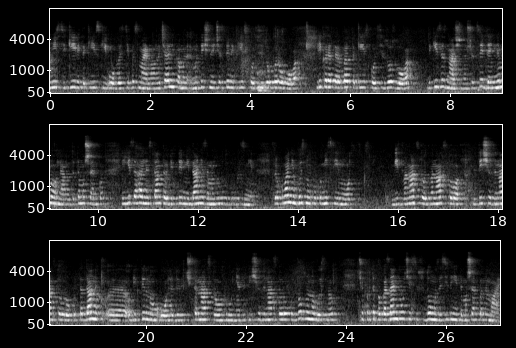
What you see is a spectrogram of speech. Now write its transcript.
в місті Києві та Київській області письменного, начальника медичної частини Київського СІЗО Пирогова, лікаря-терапевта Київського СІЗО Злова, в якій зазначено, що цей день ними оглянуто Тимошенко, її загальний стан та об'єктивні дані за минулу добу без змін. З урахуванням висновку комісії МОЗ від 12.12.2011 року та даних е, об'єктивного огляду від 14 грудня 2011 року зроблено висновок, що протипоказань до участі в судовому засіданні Тимошенко немає.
